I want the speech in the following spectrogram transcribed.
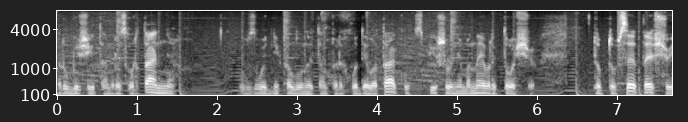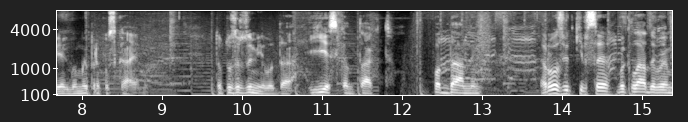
рубежі там розгортання, взводні колони там переходи в атаку, спішування, маневри тощо. Тобто, все те, що якби ми припускаємо. Тобто, зрозуміло, да, є контакт по даним розвідки, все викладаємо,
